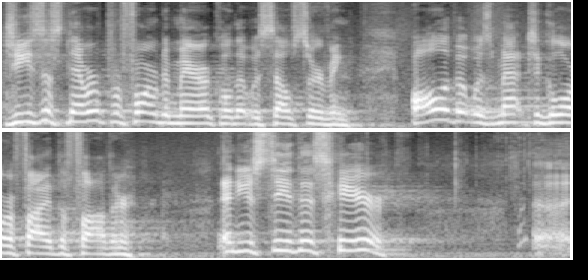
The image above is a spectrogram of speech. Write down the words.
Jesus never performed a miracle that was self serving, all of it was meant to glorify the Father. And you see this here. Uh,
